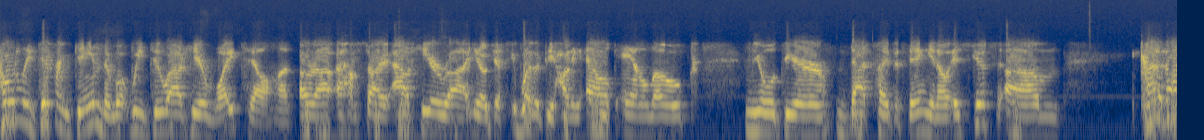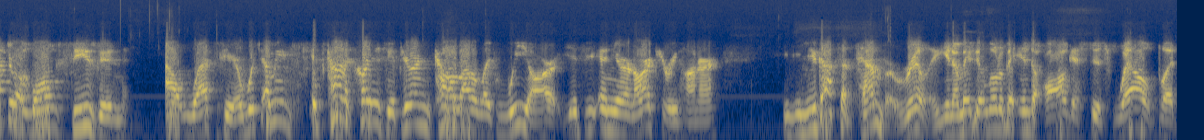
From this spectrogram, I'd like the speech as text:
totally different game than what we do out here whitetail hunt, or uh, I'm sorry, out here, uh, you know, just whether it be hunting elk, antelope, mule deer, that type of thing. You know, it's just um, kind of after a long season out west here, which I mean, it's kind of crazy if you're in Colorado like we are, if you, and you're an archery hunter you got September, really. You know, maybe a little bit into August as well, but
